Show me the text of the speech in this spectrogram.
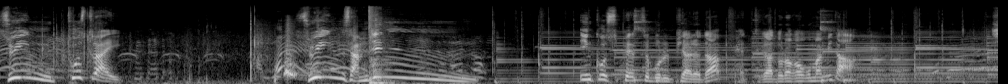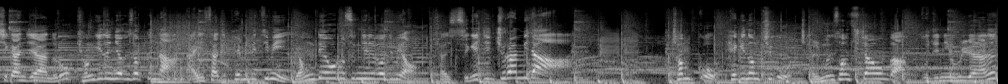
스윙 투 스트라이크. 스윙 삼진 인코스 패스트볼을 피하려다 배트가 돌아가고 맙니다 시간 제한으로 경기는 여기서 끝나 나인스타즈 패밀리팀이 0대5로 승리를 거두며 결승에 진출합니다 젊고 패기 넘치고 젊은 선수 자원과 꾸준히 훈련하는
